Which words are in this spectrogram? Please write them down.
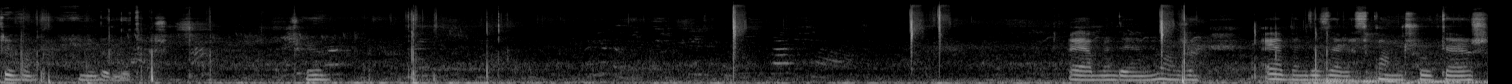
żywam. Nie będę też. Czy- A ja będę może, a ja będę zaraz kończył też.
